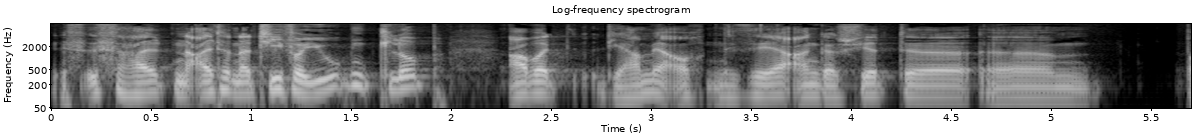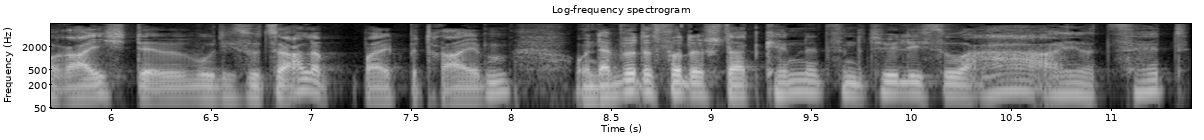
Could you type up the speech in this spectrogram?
Es ist halt ein alternativer Jugendclub, aber die haben ja auch eine sehr engagierte ähm, Bereich, der, wo die Sozialarbeit betreiben. Und dann wird es von der Stadt Chemnitz natürlich so, ah, AJZ,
